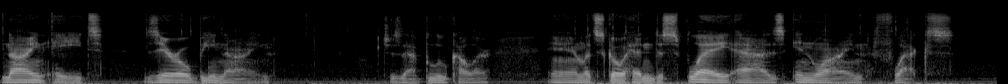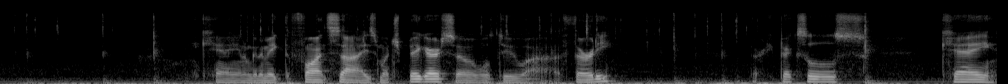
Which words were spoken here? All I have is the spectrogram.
2980B9 which is that blue color. And let's go ahead and display as inline flex. Okay, and I'm going to make the font size much bigger, so we'll do uh, 30. 30 pixels. Okay,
